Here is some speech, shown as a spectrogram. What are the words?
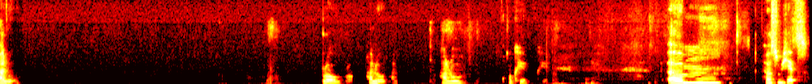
Hallo. Bro, hallo. Hallo? Okay. Ähm, hörst du mich jetzt?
